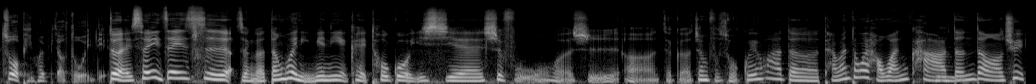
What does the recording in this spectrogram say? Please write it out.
作品会比较多一点。对，所以这一次整个灯会里面，你也可以透过一些市府或者是呃这个政府所规划的台湾灯会好玩卡嗯等等哦，去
